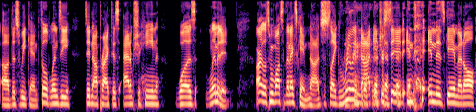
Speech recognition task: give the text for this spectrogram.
uh, this weekend. Philip Lindsay did not practice. Adam Shaheen was limited all right, let's move on to the next game. Nah, just like really not interested in in this game at all.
